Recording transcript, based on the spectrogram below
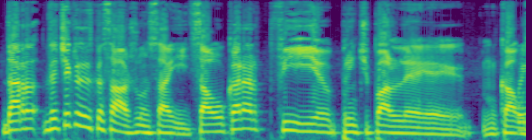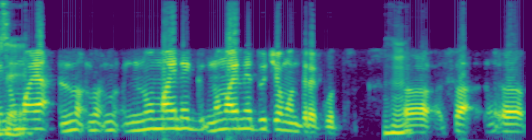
Dar de ce credeți că s-a ajuns aici? Sau care ar fi principalele cauze? Păi nu mai, nu, nu, nu, mai ne, nu mai ne ducem în trecut. Uh-huh. Uh, să, uh,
